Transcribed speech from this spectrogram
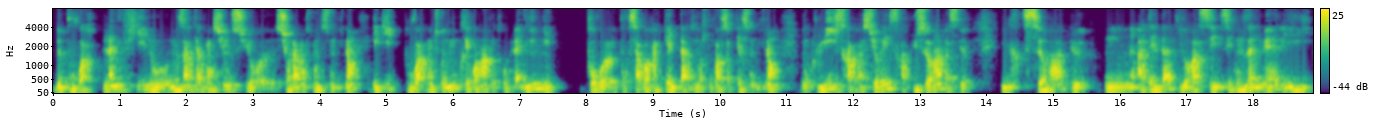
de pouvoir planifier nos, nos interventions sur euh, sur l'avancement de son bilan, et puis pouvoir entre nous prévoir un rétro-planning pour euh, pour savoir à quelle date on va pouvoir sortir son bilan. Donc lui, il sera rassuré, il sera plus serein parce que il sera que à telle date, il aura ses, ses comptes annuels et il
